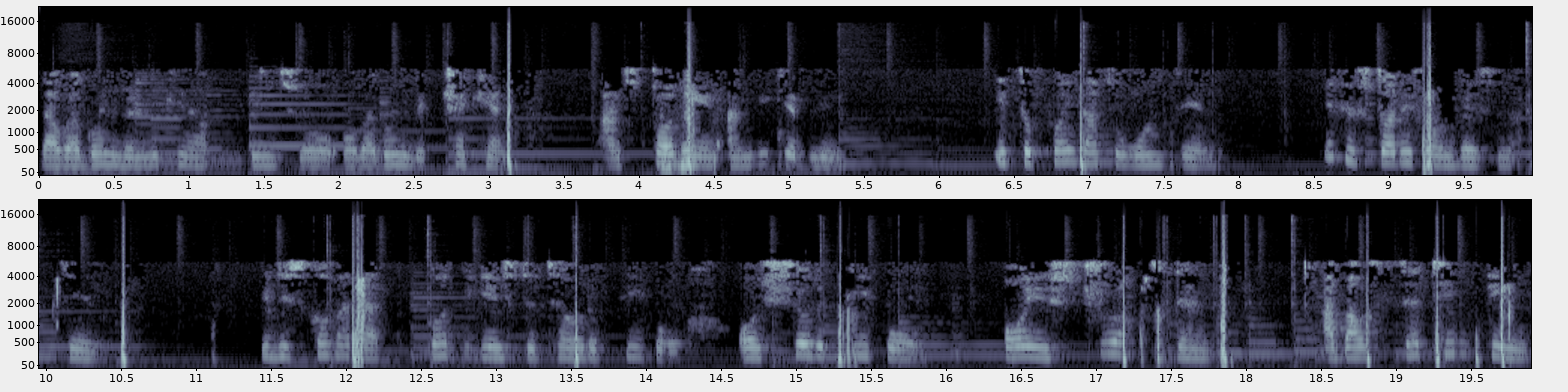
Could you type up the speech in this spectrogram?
that we're going to be looking up into or we're going to be checking and studying amicably. It's a pointer to one thing. If you study from verse 19, you discover that God begins to tell the people or show the people or instruct them about certain things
